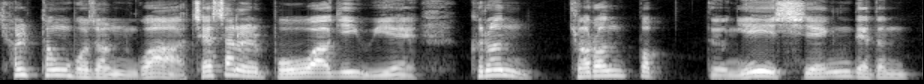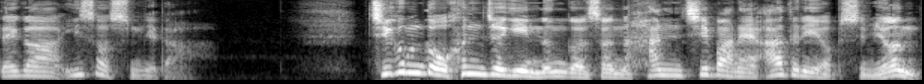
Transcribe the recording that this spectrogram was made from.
혈통보존과 재산을 보호하기 위해 그런 결혼법 등이 시행되던 때가 있었습니다. 지금도 흔적이 있는 것은 한 집안에 아들이 없으면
